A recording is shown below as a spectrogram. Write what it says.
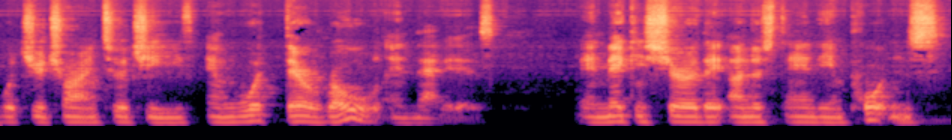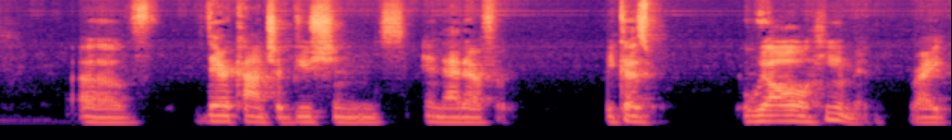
what you're trying to achieve and what their role in that is, and making sure they understand the importance of their contributions in that effort. Because we're all human, right?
